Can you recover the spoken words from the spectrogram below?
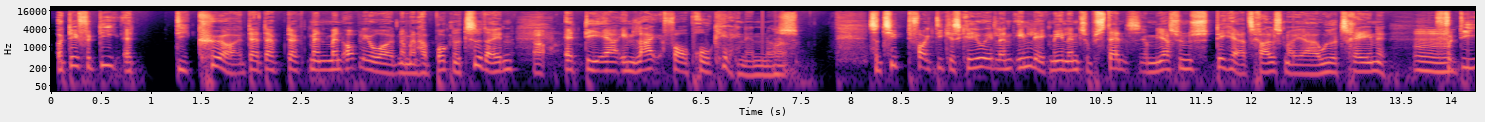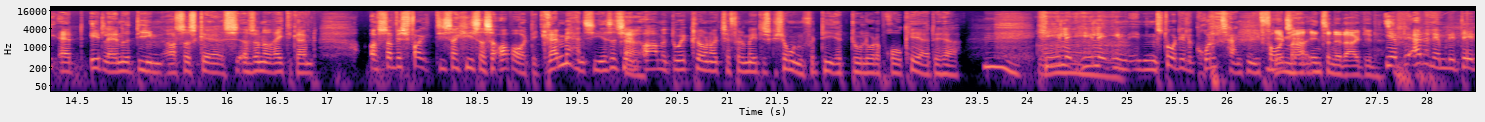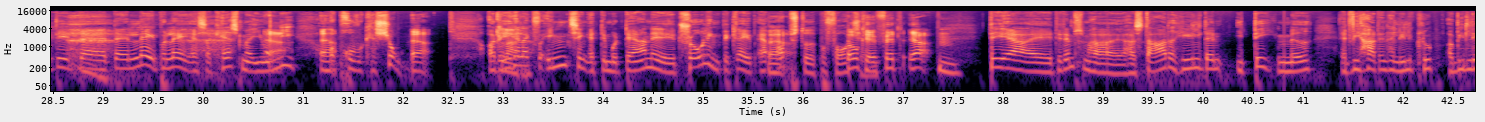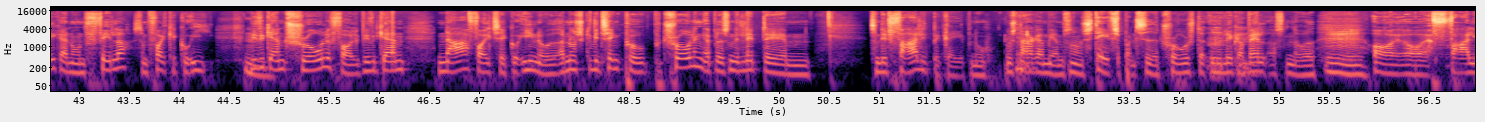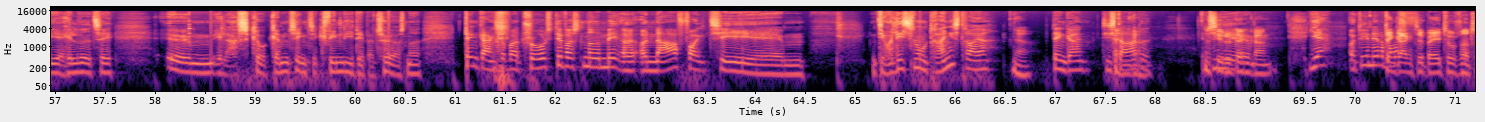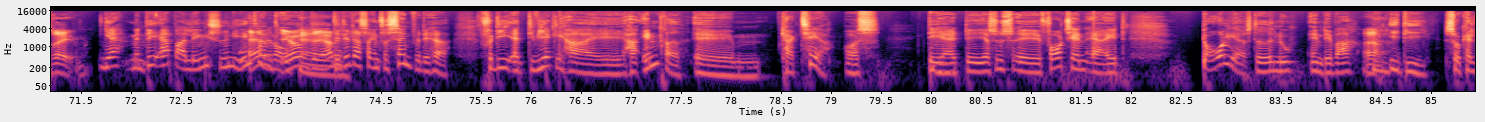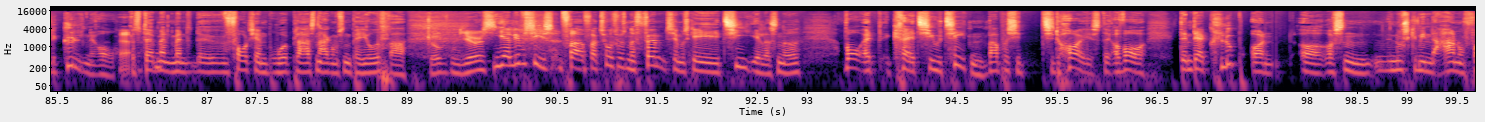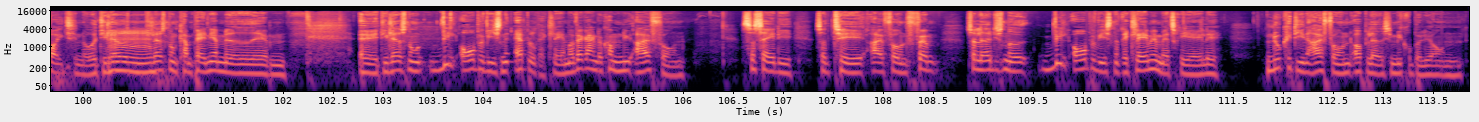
Og det er fordi, at de kører, der, der, der, man, man oplever, når man har brugt noget tid derinde, Ja. at det er en leg for at provokere hinanden også. Så tit folk, de kan skrive et eller andet indlæg med en eller anden substans. Jamen, jeg synes, det her er træls, når jeg er ude at træne. Mm. Fordi at et eller andet din, og så skal jeg, og så noget rigtig grimt. Og så hvis folk, de så hisser sig op over det grimme, han siger, så siger Ja. han, åh, men du er ikke klog nok til at følge med i diskussionen, fordi at du lå dig provokere af det her. Mm. Hele, hele en, en stor del af grundtanken i Det er fortiden. meget internetagtigt. Ja, det er det nemlig. Det, det, der, der er lag på lag af sarkasme, ironi Ja, ja, og provokation. Ja. Og det er klart. heller ikke for ingenting, at det moderne trolling-begreb er Ja. opstået på 4chan. Okay, fedt. Ja. Det er, øh, det er dem, som har, har startet hele den idé med, at vi har den her lille klub, og vi ligger nogle fælder, som folk kan gå i. Mm. Vi vil gerne trolle folk, vi vil gerne narre folk til at gå i noget. Og nu skal vi tænke på, på trolling er blevet sådan et lidt... Øh, sådan lidt farligt begreb nu. Nu snakker vi om sådan nogle statssponserede trolls, der ødelægger valg og sådan noget, mm. og, og er farlige af helvede til. Øhm, eller skriver grimme ting til kvindelige debattører og sådan noget. Dengang så var trolls, det var sådan noget med at, at narre folk til... Øhm, det var lidt sådan nogle drengestreger, Ja. Dengang de startede. Nu siger De, du øh, dengang. Ja, og det er netop Dengang også... tilbage i 2003. Ja, men det er bare længe siden i internetår. jo, Ja, det er Det er det. det, der er så interessant ved det her. Fordi at de virkelig har, øh, har ændret øh, karakter også. Det er, at øh, jeg synes, øh, 4chan er et dårligere sted nu, end det var Ja. i de såkaldte gyldne år. Ja. Altså, der, man, man, øh, Fortune bruger, plejer at snakke om sådan en periode fra Golden years. Ja, lige præcis. Fra, fra 2005 til måske 10 eller sådan noget, hvor at kreativiteten var på sit, sit højeste, og hvor den der klubånd, og, og sådan, nu skal vi narre nogle folk til noget. De lavede, mm. de lavede sådan nogle kampagner med, øhm, øh, de lavede sådan nogle vildt overbevisende Apple-reklamer. Hver gang der kom en ny iPhone, så sagde de, så til iPhone 5, så lavede de sådan noget vildt overbevisende reklamemateriale. Nu kan din iPhone oplades i mikrobølgeovnen.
